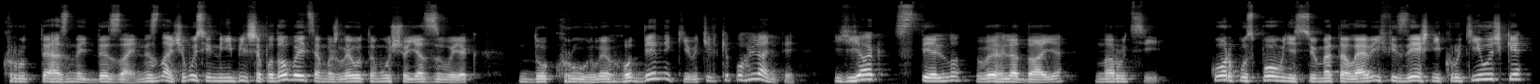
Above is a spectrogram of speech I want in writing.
крутезний дизайн. Не знаю, чомусь він мені більше подобається, можливо, тому що я звик до круглих годинників. Ви тільки погляньте, як стильно виглядає на руці. Корпус повністю металевий, фізичні крутілочки.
